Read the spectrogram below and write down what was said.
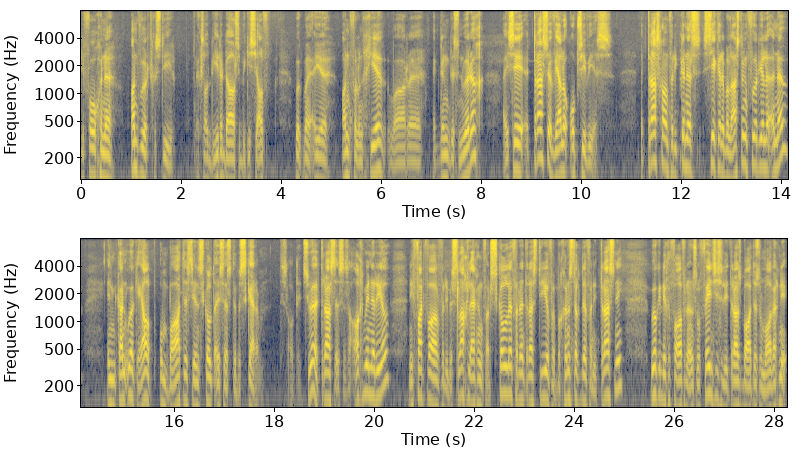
die volgende antwoord gestuur. Ek sal hierde daar so 'n bietjie self ook my eie aanvulling gee waar uh, ek dink dis nodig. Hy sê 'n trust sou wel 'n opsie wees. 'n Trust gaan vir die kinders sekere belastingvoordele inhou en kan ook help om bates teen skuldeisers te beskerm. Dit is altyd so. 'n Trust is 'n algemene reël, nie vatbaar vir die beslaglegging van skulde van 'n trustee of 'n begunstigde van die trust nie. Ook in die geval van 'n insolventie sal die trustbates normaalweg nie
